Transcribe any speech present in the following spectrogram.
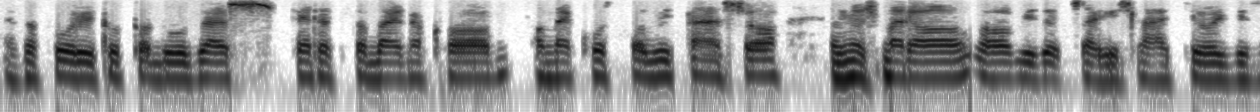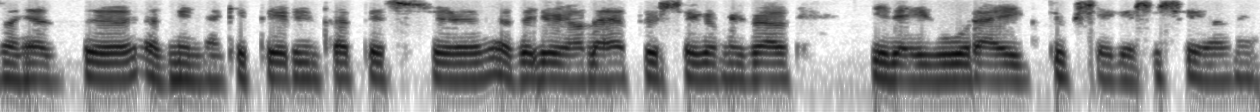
ez a fordított adózás keretszabálynak a, a meghosszabbítása, hogy most már a, a bizottság is látja, hogy bizony ez, ez mindenkit érinthet, és ez egy olyan lehetőség, amivel ideig, óráig szükséges is élni.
